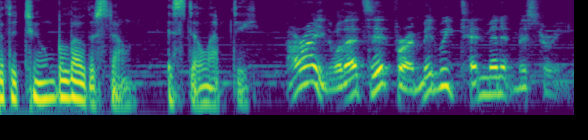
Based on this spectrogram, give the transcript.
but the tomb below the stone is still empty. All right, well, that's it for our midweek 10 minute mystery.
